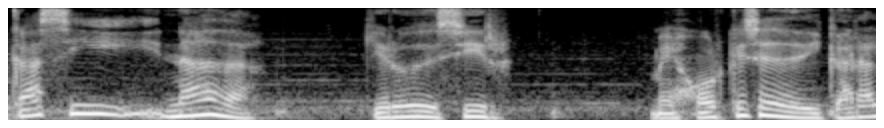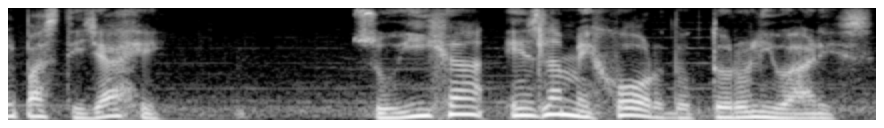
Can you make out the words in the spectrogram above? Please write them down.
casi nada. Quiero decir, mejor que se dedicara al pastillaje. Su hija es la mejor, doctor Olivares.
